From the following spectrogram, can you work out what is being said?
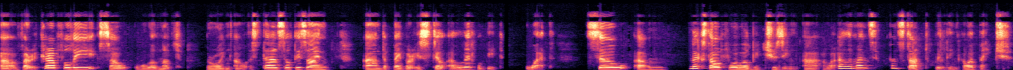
uh, very carefully so we will not ruin our stencil design. And the paper is still a little bit wet. So um, next off, we will be choosing uh, our elements and start building our page.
